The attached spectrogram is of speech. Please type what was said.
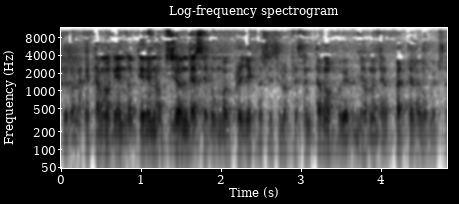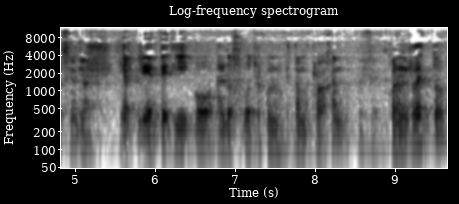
que por las que estamos viendo tienen opción de hacer un buen proyecto, si se los presentamos porque lo metemos parte de la conversación. Y al cliente y o a los otros con los que estamos trabajando. Con el resto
